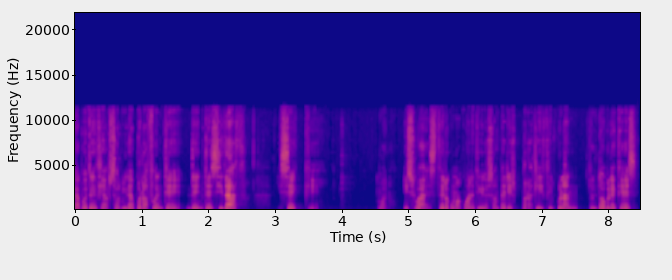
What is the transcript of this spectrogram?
la potencia absorbida por la fuente de intensidad y sé que, bueno, ISUA es 0,42 amperios, por aquí circulan el doble que es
